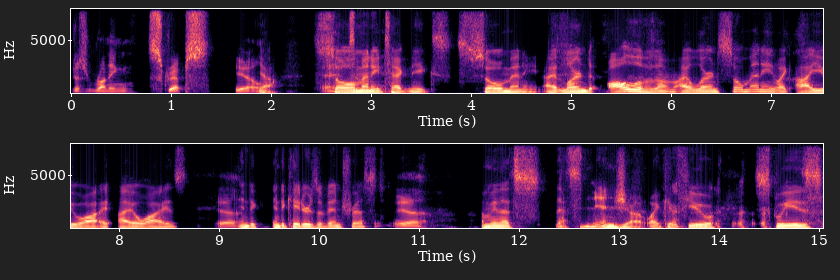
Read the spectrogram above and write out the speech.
just running scripts you know Yeah. So many techniques. So many. I learned all of them. I learned so many like iui iois yeah. indi- indicators of interest. Yeah. I mean that's that's ninja. Like if you squeeze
